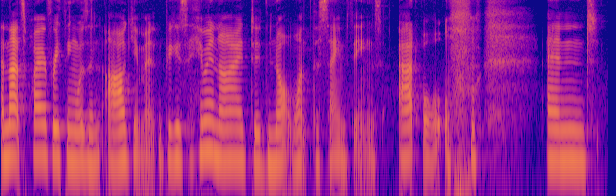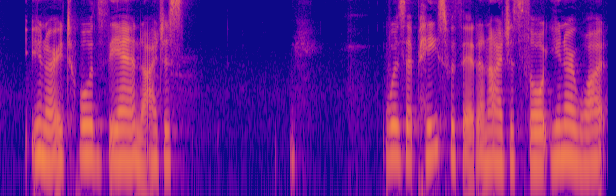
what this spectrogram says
And that's why everything was an argument because him and I did not want the same things at all. and, you know, towards the end, I just was at peace with it. And I just thought, you know what?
